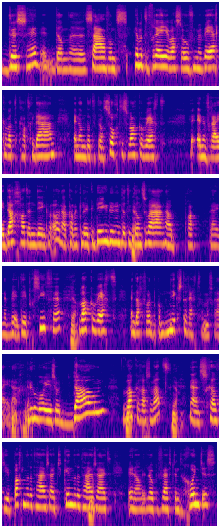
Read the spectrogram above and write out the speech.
Dus hè, dan eh, s s'avonds helemaal tevreden was over mijn werken, wat ik had gedaan. En dan dat ik dan 's ochtends wakker werd en een vrije dag had. En dan denk ik, oh, nou kan ik leuke dingen doen. En dat ik Ja. dan zwaar, nou bijna depressief, hè, Ja. wakker werd. En dacht van, er komt niks terecht van mijn vrije dag. Ja. En dan word je zo down, wakker als wat. Nou, dan scheld je je partner het huis uit, je kinderen het huis uit. En dan lopen 25 rondjes.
